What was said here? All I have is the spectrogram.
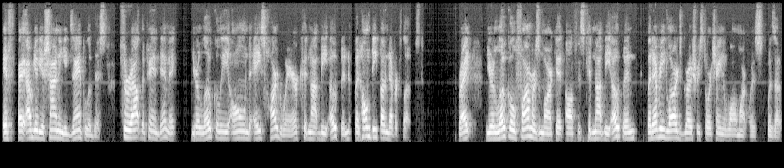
If I'll give you a shining example of this, throughout the pandemic, your locally owned Ace Hardware could not be open, but Home Depot never closed, right? Your local farmers market office could not be open, but every large grocery store chain in Walmart was was open.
